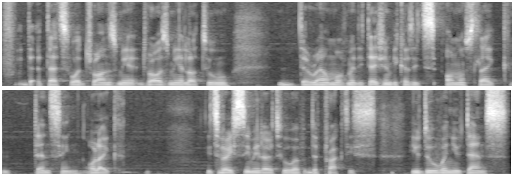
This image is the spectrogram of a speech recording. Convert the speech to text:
f- th- that's what draws me draws me a lot to the realm of meditation because it's almost like dancing or like it's very similar to uh, the practice you do when you dance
